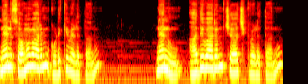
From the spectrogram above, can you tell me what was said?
నేను సోమవారం గుడికి వెళతాను. నేను ఆదివారం చర్చ్కి వెళతాను.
